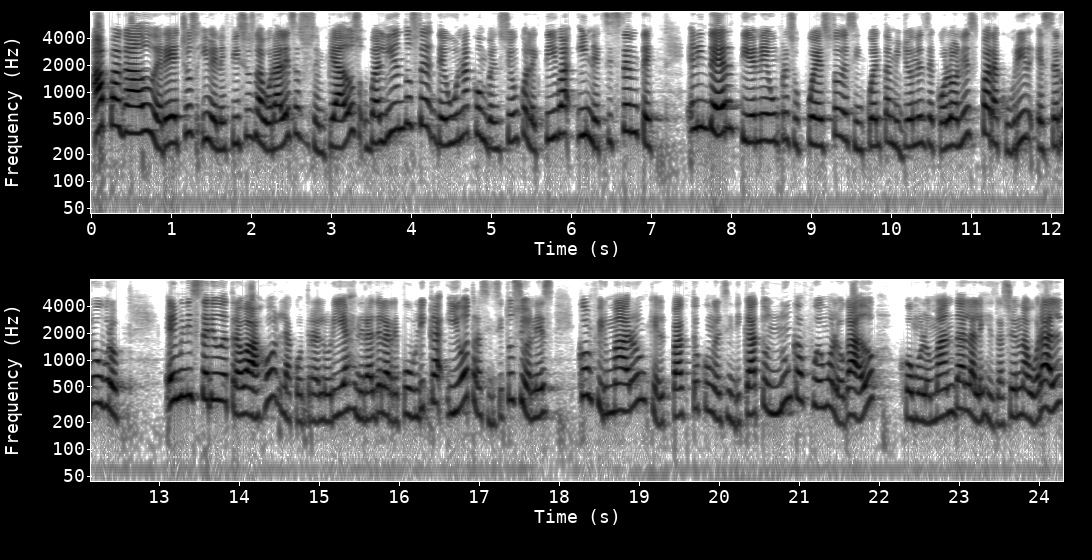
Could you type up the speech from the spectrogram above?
ha pagado derechos y beneficios laborales a sus empleados valiéndose de una convención colectiva inexistente. El INDER tiene un presupuesto de 50 millones de colones para cubrir este rubro. El Ministerio de Trabajo, la Contraloría General de la República y otras instituciones confirmaron que el pacto con el sindicato nunca fue homologado como lo manda la legislación laboral,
